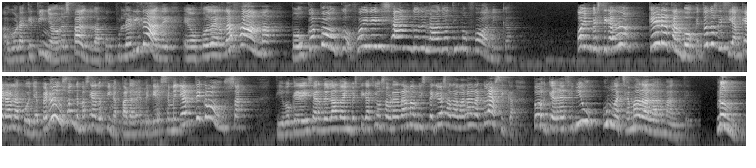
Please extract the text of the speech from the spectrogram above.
Agora que tiña o respaldo da popularidade e o poder da fama, pouco a pouco foi deixando de lado a timofónica. O investigador, que era tan bo que todos dicían que era la polla, pero eu son demasiado fina para repetir semellante cousa, Tivo que deixar de lado a investigación sobre a dama misteriosa da balada clásica porque recibiu unha chamada alarmante. Non!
